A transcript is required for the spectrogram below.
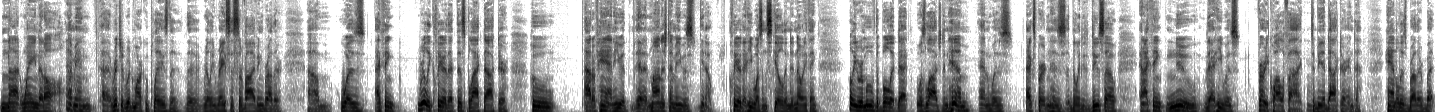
not waned at all. I mean, uh, Richard Widmark, who plays the, the really racist surviving brother, um, was, I think, really clear that this black doctor, who out of hand, he had, had admonished him, he was, you know, clear that he wasn't skilled and didn't know anything. Well, he removed the bullet that was lodged in him and was expert in his ability to do so, and I think knew that he was very qualified to be a doctor and to handle his brother. But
